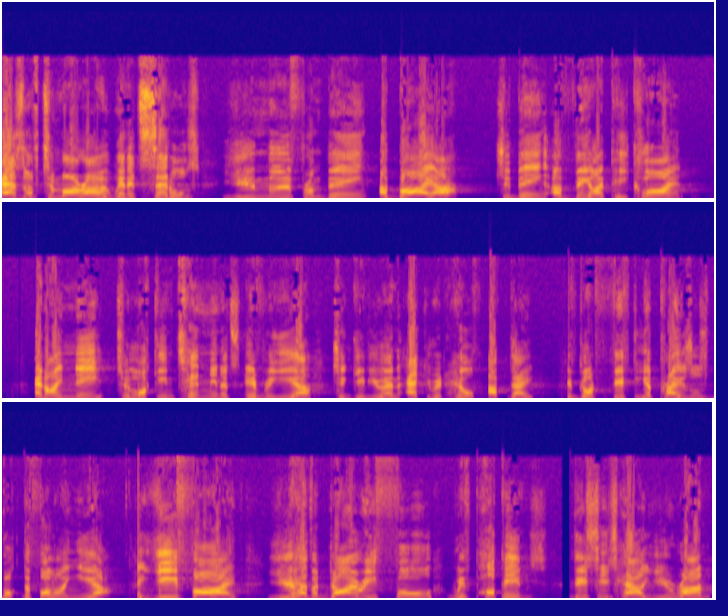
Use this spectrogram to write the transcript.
as of tomorrow, when it settles, you move from being a buyer to being a VIP client. And I need to lock in 10 minutes every year to give you an accurate health update. You've got 50 appraisals booked the following year. Year five, you have a diary full with pop ins. This is how you run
